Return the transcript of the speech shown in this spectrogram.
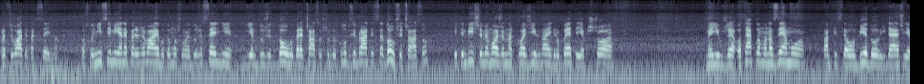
працювати так сильно. Основні сім'ї я не переживаю, бо тому що вони дуже сильні, їм дуже довго бере часу, щоб в клуб зібратися, довше часу. І тим більше ми можемо на когось їх навіть робити, якщо ми їх вже отеплимо на зиму, там після обіду йдеш, є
